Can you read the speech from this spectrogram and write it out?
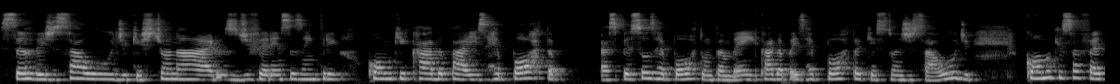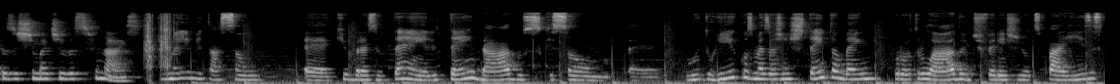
surveys de saúde, questionários, diferenças entre como que cada país reporta, as pessoas reportam também, e cada país reporta questões de saúde, como que isso afeta as estimativas finais. Uma limitação é, que o Brasil tem, ele tem dados que são é, muito ricos, mas a gente tem também, por outro lado, diferente de outros países,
